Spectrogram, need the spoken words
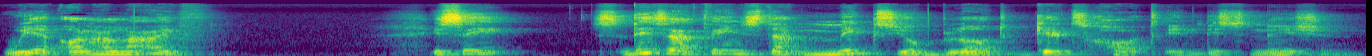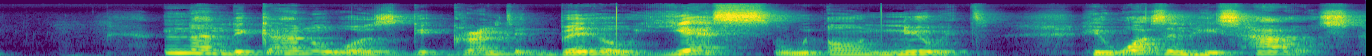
We are all alive. You see, these are things that makes your blood get hot in this nation. Nnamdi Kanu was granted bail. Yes, we all knew it. He was in his house.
